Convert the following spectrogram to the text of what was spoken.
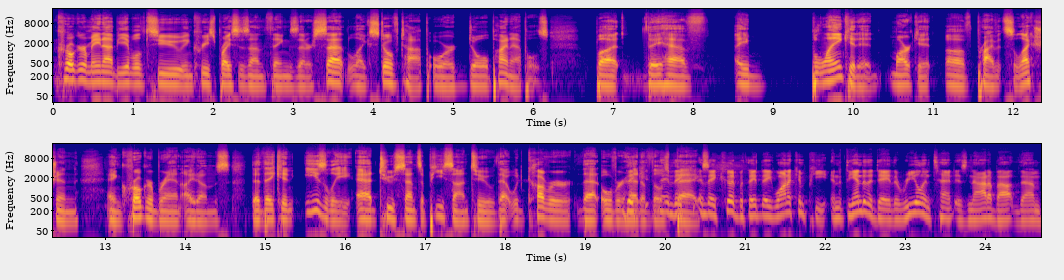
Kroger may not be able to increase prices on things that are set like stovetop or Dole pineapples, but they have a blanketed market of private selection and Kroger brand items that they can easily add two cents a piece onto that would cover that overhead They- of those and they, bags. And they could, but they, they want to compete. And at the end of the day, the real intent is not about them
